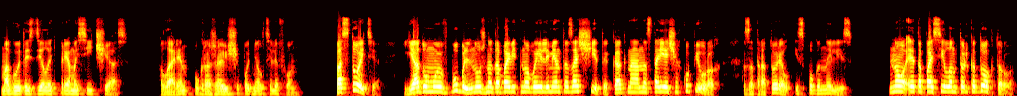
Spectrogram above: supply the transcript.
Могу это сделать прямо сейчас. Ларин угрожающе поднял телефон. «Постойте! Я думаю, в бубль нужно добавить новые элементы защиты, как на настоящих купюрах», затраторил испуганный лис. Но это по силам только доктору.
